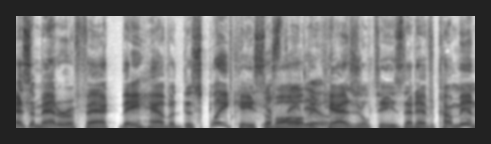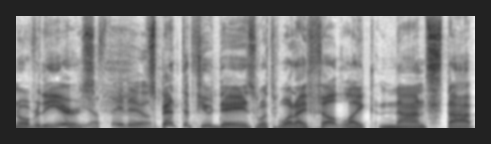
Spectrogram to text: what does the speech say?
As a matter of fact, they have a display case Yes, of all the casualties that have come in over the years. Yes, they do. Spent a few days with what I felt like nonstop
